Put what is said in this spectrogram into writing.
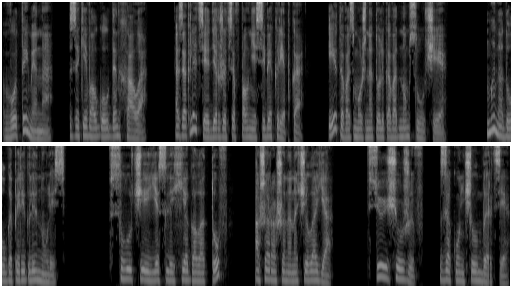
Вот именно, закивал Голденхала. А заклятие держится вполне себе крепко. И это возможно только в одном случае. Мы надолго переглянулись. В случае, если Хега готов, ошарашенно начала я. Все еще жив, закончил Берти.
